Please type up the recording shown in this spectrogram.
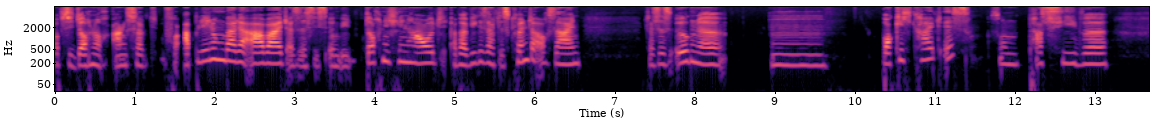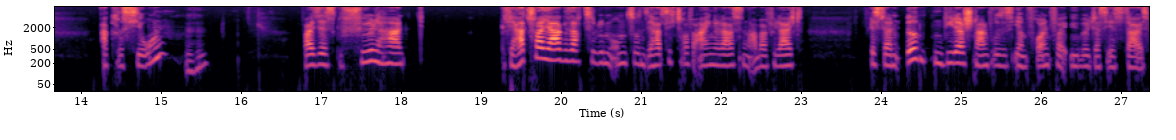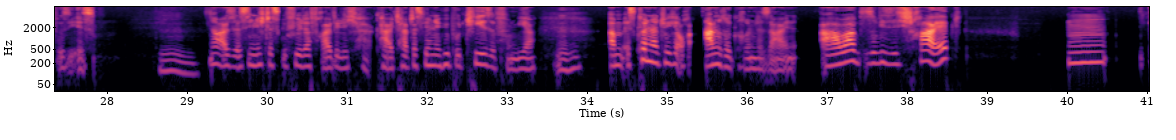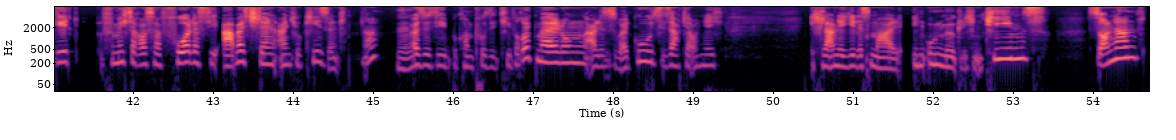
Ob sie doch noch Angst hat vor Ablehnung bei der Arbeit, also dass sie es irgendwie doch nicht hinhaut. Aber wie gesagt, es könnte auch sein, dass es irgendeine mh, mm, Bockigkeit ist, so eine passive Aggression, mhm. weil sie das Gefühl hat, sie hat zwar Ja gesagt zu dem Umzug, sie hat sich darauf eingelassen, aber vielleicht ist dann irgendein Widerstand, wo sie es ihrem Freund verübelt, dass sie jetzt da ist, wo sie ist. Hm. Ja, also dass sie nicht das Gefühl der Freiwilligkeit hat. Das wäre eine Hypothese von mir. Mhm. Ähm, es können natürlich auch andere Gründe sein. Aber so wie sie es schreibt, mh, hm, geht für mich daraus hervor, dass die Arbeitsstellen eigentlich okay sind. Ne? Mhm. Also sie bekommt positive Rückmeldungen, alles ist soweit gut. Sie sagt ja auch nicht, ich lande jedes Mal in unmöglichen Teams, sondern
